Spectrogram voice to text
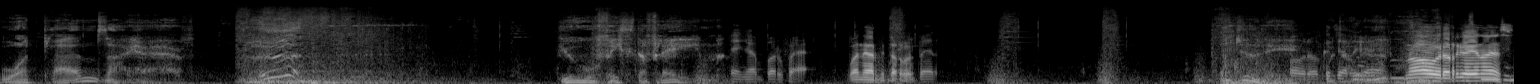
What plans I have. You face the flame. Venga, porfa. Voy a negar mi torre. Romper. Journey. Oh, bro, ¿qué hace arriba? No, pero arriba ya no Been es.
